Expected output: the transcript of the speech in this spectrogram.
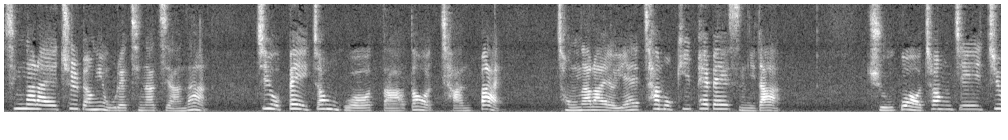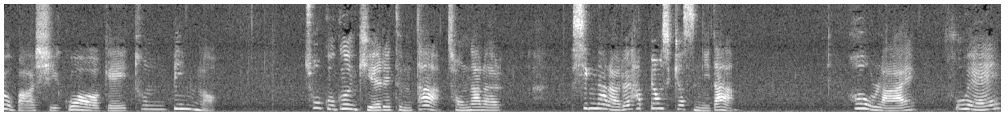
신나라의 출병이 오래 지나지 않아 지오베이 정구어 나더 잔빨 정나라에 의해 참혹히 패배했습니다. 주구어 청지 지오바 시구어 게 툰빙러 초국은 기회를 틈타 정나라 식나라를 합병시켰습니다. 허울라이 후에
